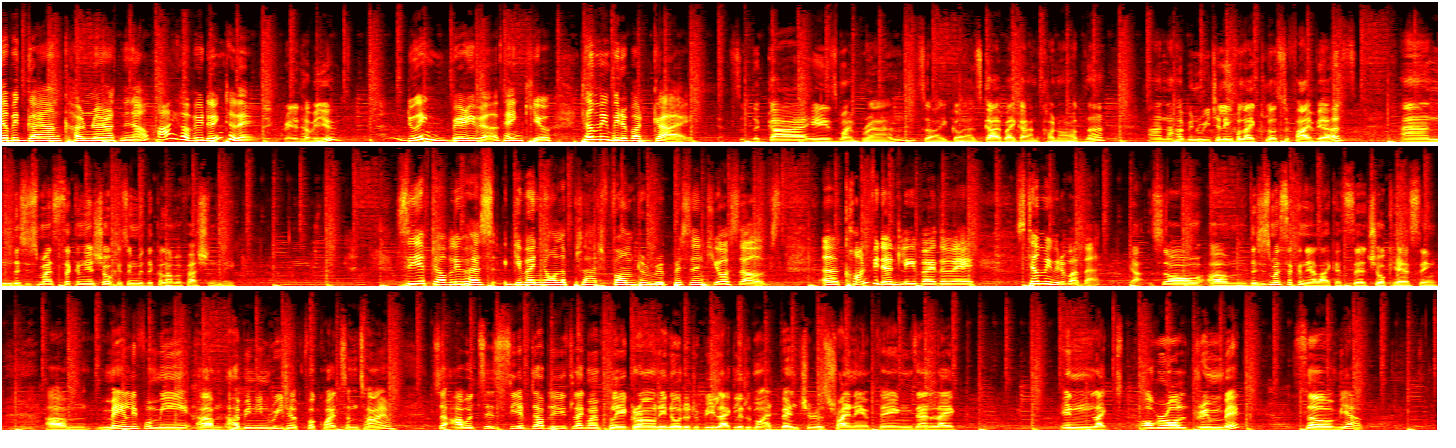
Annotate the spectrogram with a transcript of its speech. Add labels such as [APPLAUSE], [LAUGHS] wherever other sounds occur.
Hi everyone, I'm here with Gayan Karunaratne now. Hi, how are you doing today? Doing great. How are you? I'm doing very well, thank you. Tell me a bit about Guy. So the Guy is my brand. So I go as Guy by Gayan Karunaratne, and I have been retailing for like close to five years. And this is my second year showcasing with the Colombo Fashion Week. CFW has given you all a platform to represent yourselves uh, confidently, by the way. So tell me a bit about that. Yeah. So um, this is my second year, like I said, showcasing. Um, mainly for me, um, I have been in retail for quite some time. So I would say CFW is like my playground in order to be like a little more adventurous, try new things, and like in like overall dream big. So yeah,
